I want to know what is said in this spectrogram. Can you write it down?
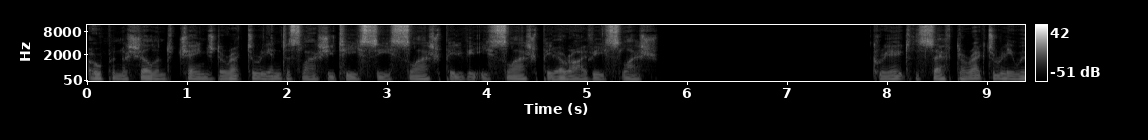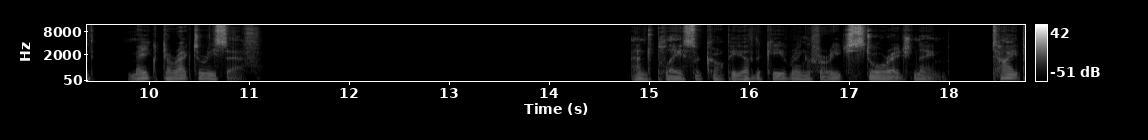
Open a shell and change directory into slash etc slash pve slash priv slash Create the Ceph directory with make directory Ceph. And place a copy of the keyring for each storage name. Type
